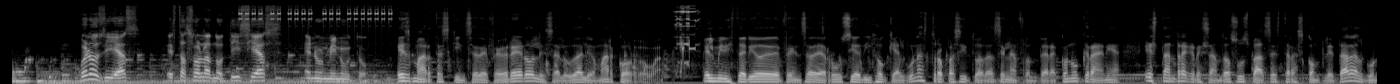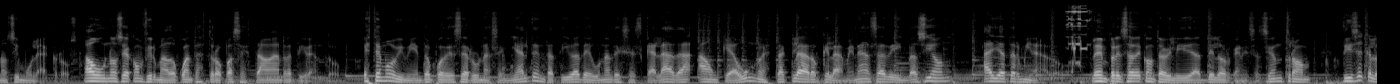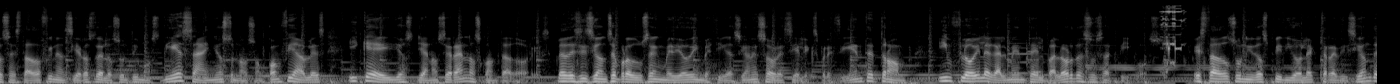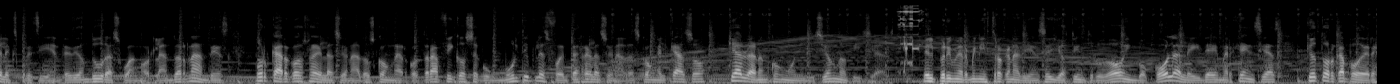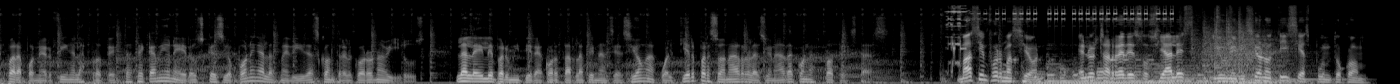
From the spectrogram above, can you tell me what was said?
Buenos días, estas son las noticias en un minuto. Es martes 15 de febrero, le saluda Leomar Córdoba. El Ministerio de Defensa de Rusia dijo que algunas tropas situadas en la frontera con Ucrania están regresando a sus bases tras completar algunos simulacros. Aún no se ha confirmado cuántas tropas se estaban retirando. Este movimiento puede ser una señal tentativa de una desescalada, aunque aún no está claro que la amenaza de invasión haya terminado. La empresa de contabilidad de la organización Trump dice que los estados financieros de los últimos 10 años no son confiables y que ellos ya no serán los contadores. La decisión se produce en medio de investigaciones sobre si el expresidente Trump infló ilegalmente el valor de sus activos. Estados Unidos pidió la extradición del expresidente de Honduras, Juan Orlando Hernández, por cargos relacionados con narcotráfico según múltiples fuentes relacionadas con el caso que hablaron con Univision Noticias. El primer ministro canadiense Justin Trudeau invocó la ley de emergencias que otorga poderes para poner fin a las protestas de camioneros que se oponen a las medidas contra el coronavirus. La ley le permitirá cortar la financiación a cualquier persona relacionada con las protestas. Más información en nuestras redes sociales y univisionoticias.com.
